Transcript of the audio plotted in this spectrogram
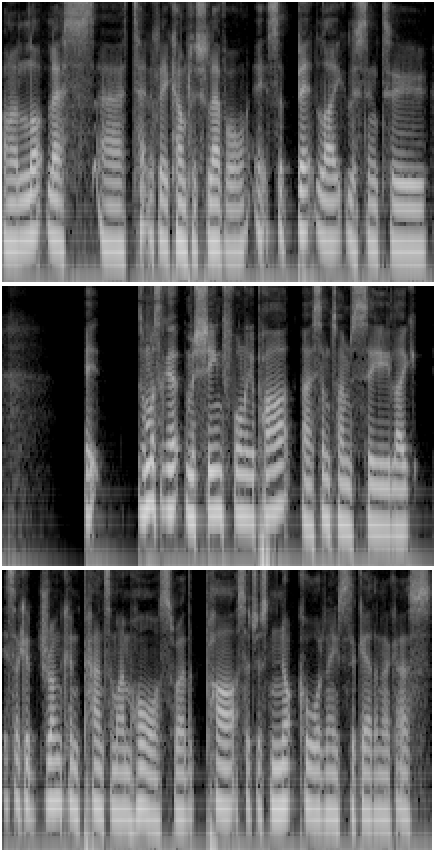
on a lot less uh, technically accomplished level, it's a bit like listening to it's almost like a machine falling apart. I sometimes see like it's like a drunken pantomime horse where the parts are just not coordinated together, and I guess,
